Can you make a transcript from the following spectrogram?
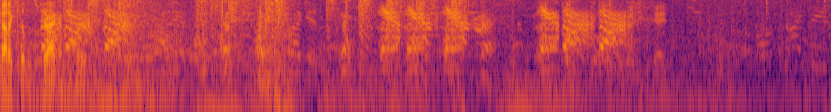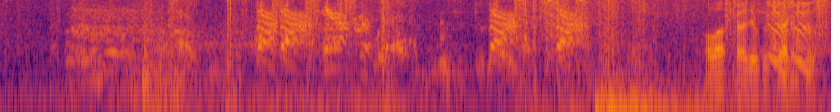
Gotta kill this dragon first. Deal with this dragon first.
